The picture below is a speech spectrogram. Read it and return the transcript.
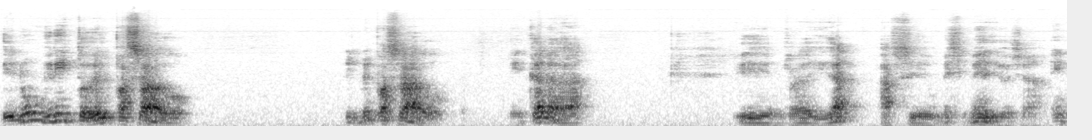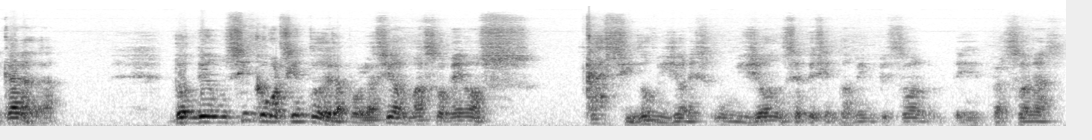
En un grito del pasado, el mes pasado, en Canadá, en realidad hace un mes y medio ya, en Canadá, donde un 5% de la población, más o menos casi 2 millones, 1.700.000 millón personas,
